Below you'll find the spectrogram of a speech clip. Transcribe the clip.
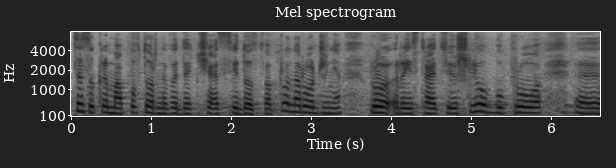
це зокрема повторна видача свідоцтва про народження, про реєстрацію шлюбу, про е,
